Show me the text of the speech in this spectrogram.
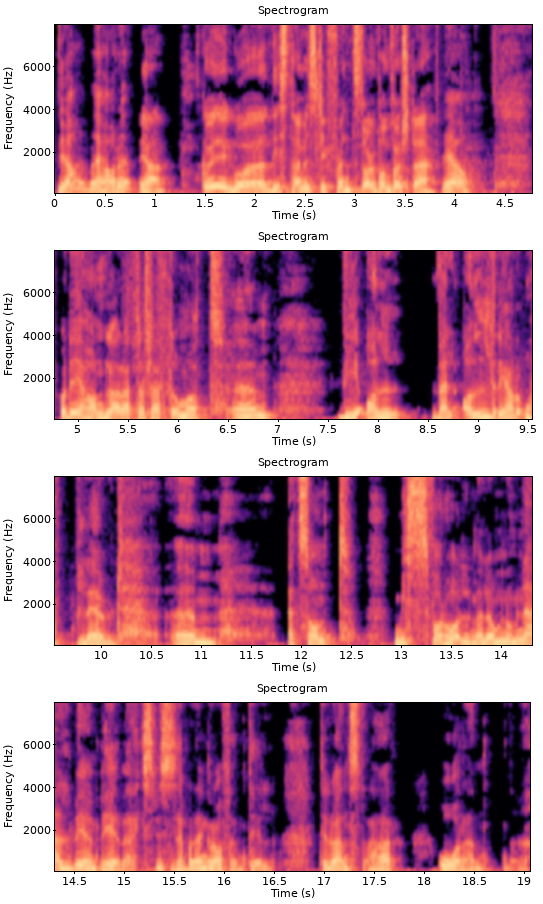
Ja, jeg har det. Ja. Skal vi gå 'This time is different', står det på den første. Ja. Og det handler rett og slett om at um, vi all, vel aldri har opplevd um, et sånt misforhold mellom nominell BNP-vekst, hvis vi ser på den grafen til, til venstre her, og rentene.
